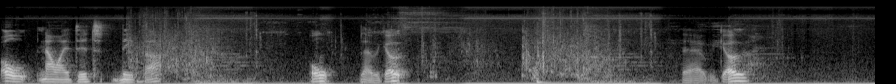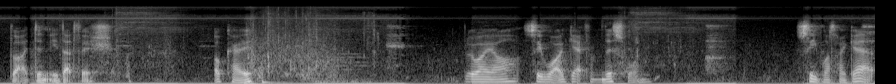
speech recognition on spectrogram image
Oh, now I did need that. Oh, there we go. There we go. But I didn't need that fish. Okay. Blue AR, see what I get from this one. See what I get.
